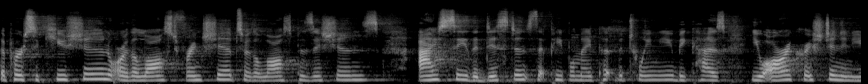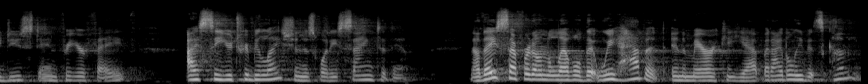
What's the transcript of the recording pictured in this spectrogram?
the persecution or the lost friendships or the lost positions. I see the distance that people may put between you because you are a Christian and you do stand for your faith. I see your tribulation, is what he's saying to them. Now, they suffered on a level that we haven't in America yet, but I believe it's coming.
